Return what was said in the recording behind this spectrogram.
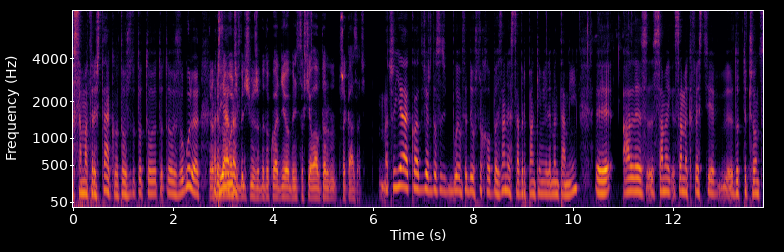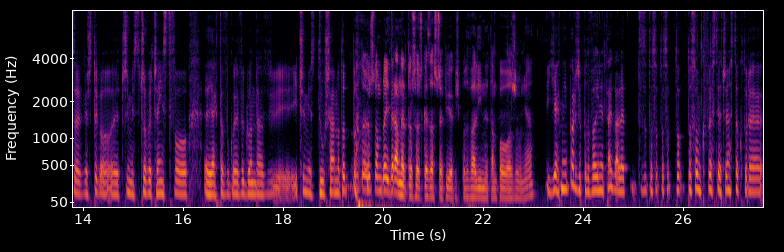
sama treść, tak, to, to, to, to, to już w ogóle... Trochę znaczy, za młodzi ja... byliśmy, żeby dokładnie objąć, co chciał autor przekazać. Znaczy ja akurat, wiesz, dosyć byłem wtedy już trochę obeznany z cyberpunkiem i elementami, e, ale same, same kwestie e, dotyczące, wiesz, tego, e, czym jest człowieczeństwo, jak to w ogóle wygląda i czym jest dusza, no to... No to już tam Blade Runner troszeczkę zaszczepił, jakieś podwaliny tam położył, nie? Jak najbardziej podwaliny tak, ale to, to, to, to, są kwestie często, które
